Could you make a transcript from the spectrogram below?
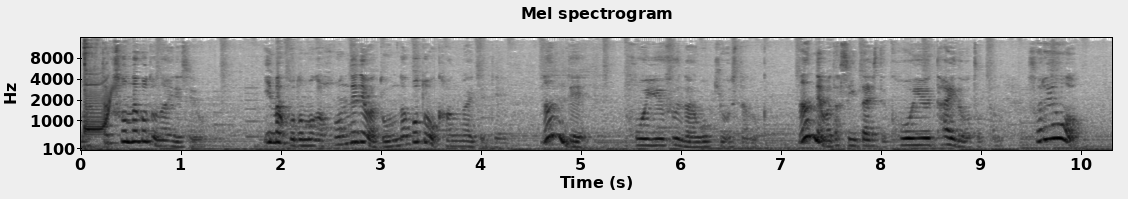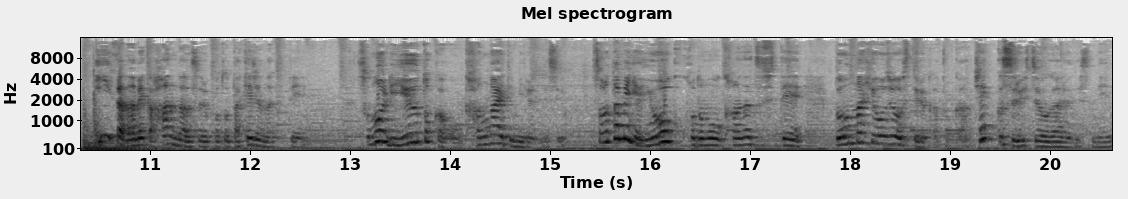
全くそんなことないですよ。今子供が本音ではどんなことを考えててなんでこういう風な動きをしたのか。なんで私に対してこういう態度をとったのそれをいいかダメか判断することだけじゃなくてその理由とかを考えてみるんですよ。そのためにはよく子供を観察してどんな表情をしてるかとかチェックする必要があるんですね。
